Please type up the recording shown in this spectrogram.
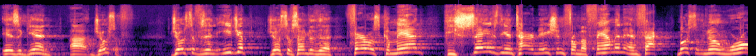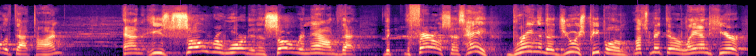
is again uh, Joseph. Joseph is in Egypt. Joseph's under the Pharaoh's command. He saves the entire nation from a famine, in fact, most of the known world at that time. And he's so rewarded and so renowned that the, the Pharaoh says, Hey, bring the Jewish people and let's make their land here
